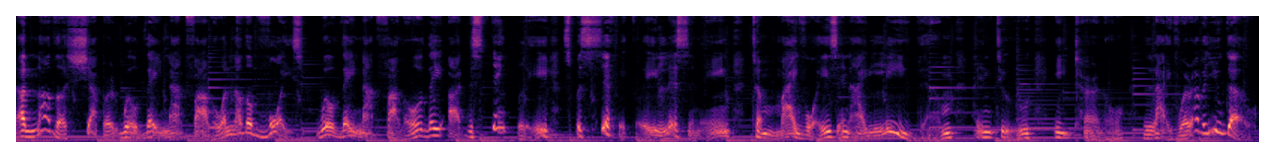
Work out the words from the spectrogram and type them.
Another shepherd will they not follow, another voice will they not follow. They are distinctly, specifically listening to my voice, and I lead them into eternal life. Wherever you go,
